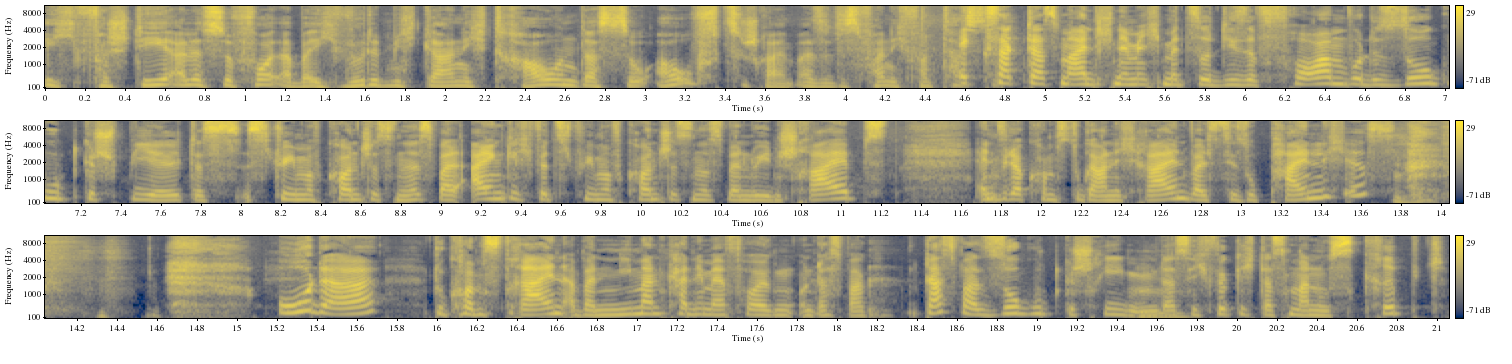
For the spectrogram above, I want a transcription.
ich verstehe alles sofort, aber ich würde mich gar nicht trauen, das so aufzuschreiben. Also das fand ich fantastisch. Exakt das meinte ich nämlich mit so diese Form wurde so gut gespielt, das Stream of Consciousness, weil eigentlich wird Stream of Consciousness, wenn du ihn schreibst, entweder kommst du gar nicht rein, weil es dir so peinlich ist, oder du kommst rein, aber niemand kann dir mehr folgen und das war das war so gut geschrieben, dass ich wirklich das Manuskript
